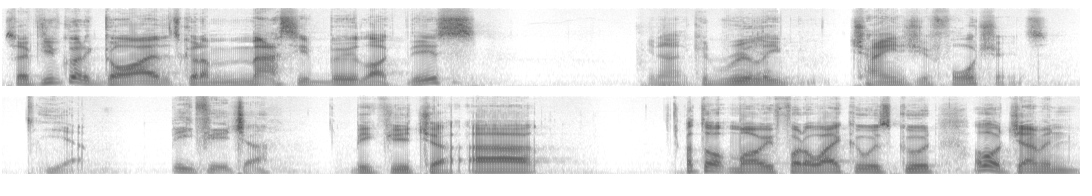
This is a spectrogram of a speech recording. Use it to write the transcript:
So if you've got a guy that's got a massive boot like this, you know, it could really change your fortunes. Yeah. Big future. Big future. Uh, I thought Moe Fotuaika was good. I thought Jaimin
